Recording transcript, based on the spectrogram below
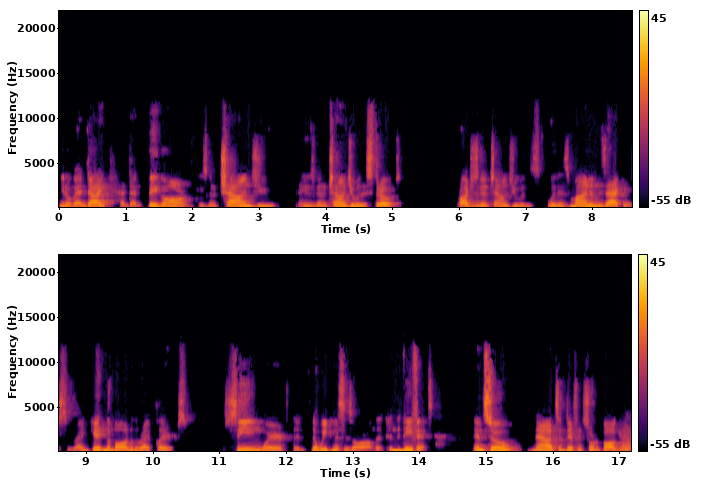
You know, Van Dyke had that big arm. He's going to challenge you. He was going to challenge you with his throws. Rogers is going to challenge you with his, with his mind and his accuracy, right? Getting the ball to the right players, seeing where the, the weaknesses are on the in the defense. And so now it's a different sort of ball game.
